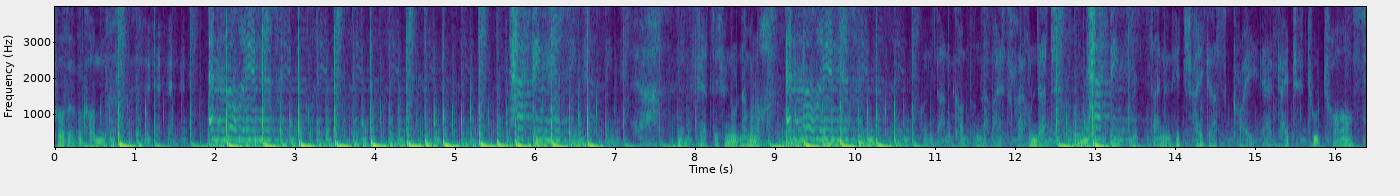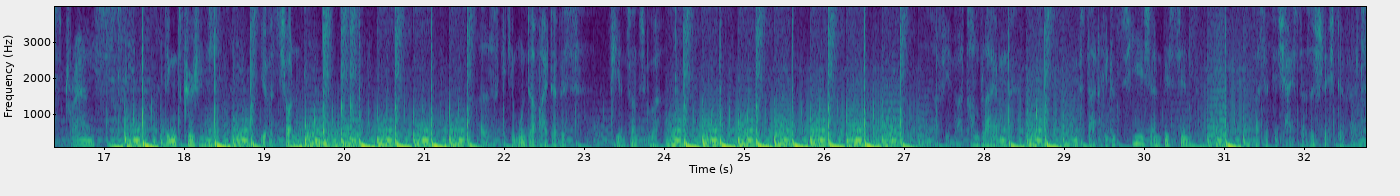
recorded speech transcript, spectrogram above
Kurve bekommen. ja, 40 Minuten haben wir noch. Und dann kommt unser Meister 300 mit seinen Hitchhikers Cry, äh, Guide to Trance, Trance, Dingenskirchens. Ihr wisst schon. Also es geht hier munter weiter bis 24 Uhr. Also auf jeden Fall dranbleiben. Dahin reduziere ich ein bisschen, was jetzt nicht heißt, dass es schlechter wird.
